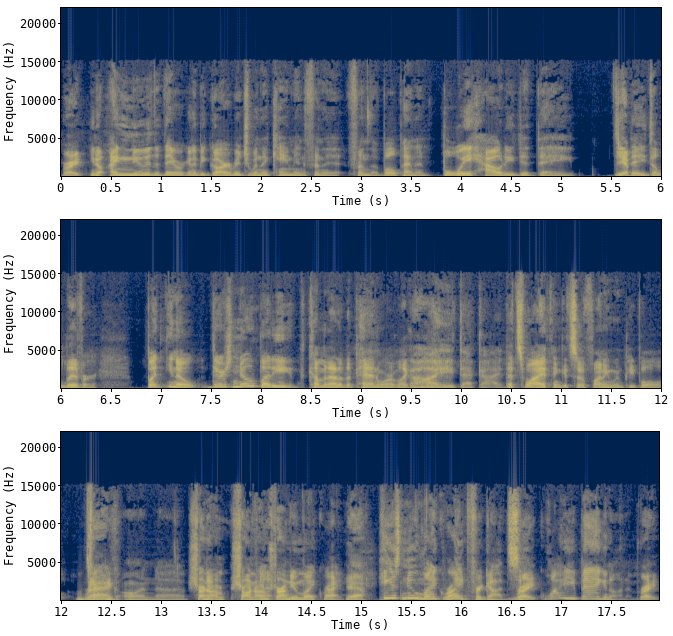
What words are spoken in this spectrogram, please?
Right. You know, I knew that they were going to be garbage when they came in from the from the bullpen, and boy, howdy, did they did Yep. they deliver. But you know, there's nobody coming out of the pen where I'm like, oh, I hate that guy. That's why I think it's so funny when people rag on uh, Shawn, Arm- Shawn yeah, Armstrong? new Mike Wright. Yeah. he's new Mike Wright for God's sake. Right. Why are you bagging on him? Right.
